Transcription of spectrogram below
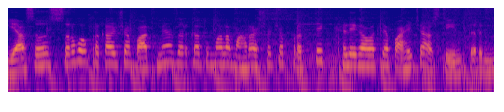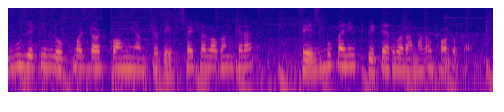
यासह सर्व प्रकारच्या बातम्या जर का तुम्हाला महाराष्ट्राच्या प्रत्येक खेडेगावातल्या पाहायच्या असतील तर news eighteen Lokmat dot com या आमच्या वेबसाईटला लॉग ऑन करा. फेसबुक आणि ट्विटरवर आम्हाला फॉलो करा.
